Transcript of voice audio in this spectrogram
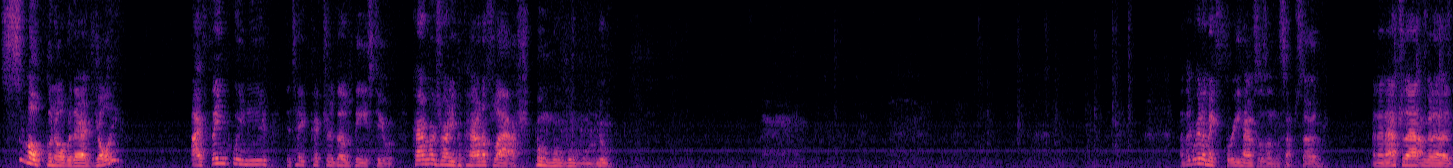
Smoking over there, Joy. I think we need to take pictures of these two. Camera's ready, prepare to flash. Boom, boom, boom, boom, boom. I think we're gonna make three houses in this episode. And then after that, I'm gonna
